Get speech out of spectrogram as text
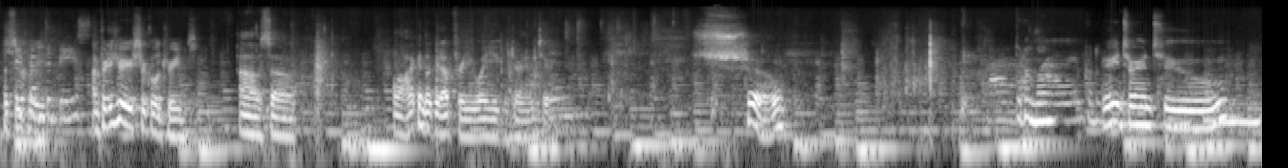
What's Shape it of the called? beast. I'm pretty sure your circle of dreams. Oh, so. Well, I can look it up for you what you can turn into. So. You can turn to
